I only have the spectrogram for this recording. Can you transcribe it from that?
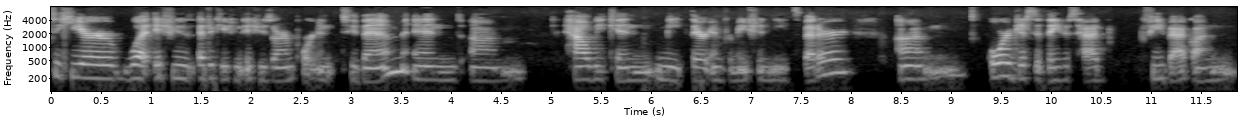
to hear what issues, education issues are important to them and um, how we can meet their information needs better. Um, or just if they just had feedback on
